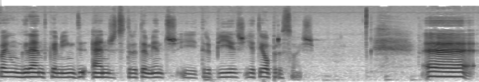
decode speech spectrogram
vem um grande caminho de anos de tratamentos e terapias e até operações. Uh,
